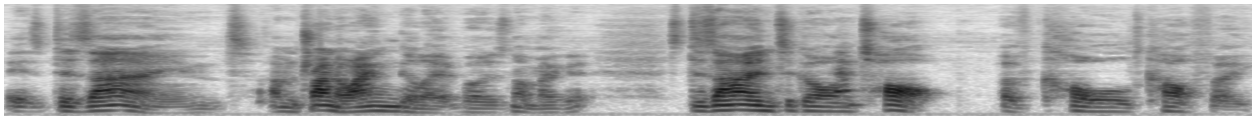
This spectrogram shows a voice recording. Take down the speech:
It's designed. I'm trying to angle it, but it's not making it. It's designed to go on top of cold coffee.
